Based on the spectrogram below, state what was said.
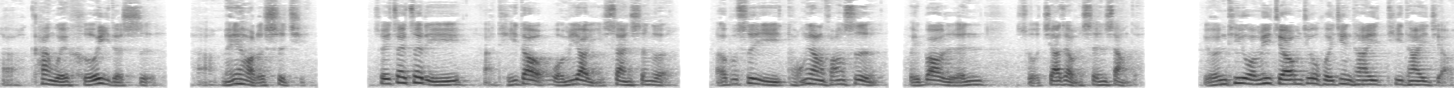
啊看为合意的事啊美好的事情。所以在这里啊提到我们要以善生恶，而不是以同样的方式回报人。所加在我们身上的，有人踢我们一脚，我们就回敬他一踢他一脚，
